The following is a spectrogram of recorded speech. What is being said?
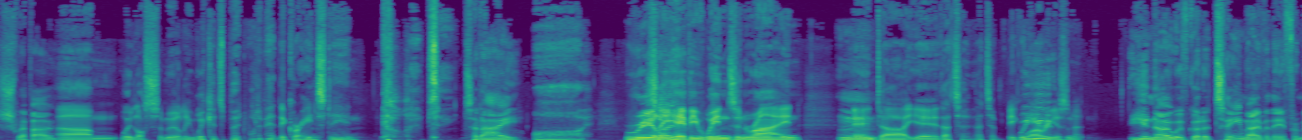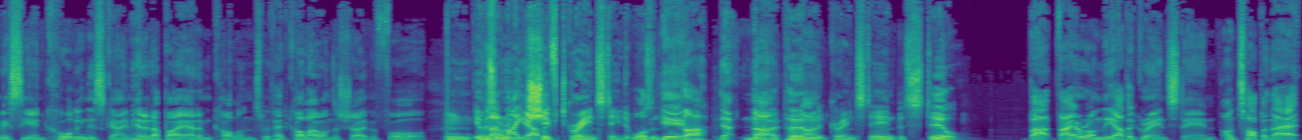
Schweppo um, we lost some early wickets, but what about the grandstand collapsing? today. Oh, really So- heavy winds and rain, and uh, yeah, that's a that's a big worry, you- isn't it? You know, we've got a team over there from SEN calling this game, headed up by Adam Collins. We've had Colo on the show before. Mm, it And was a the other- makeshift grandstand. It wasn't Yeah, the no, you no, know, permanent grandstand, but still. But they were on the other grandstand, on top of that,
